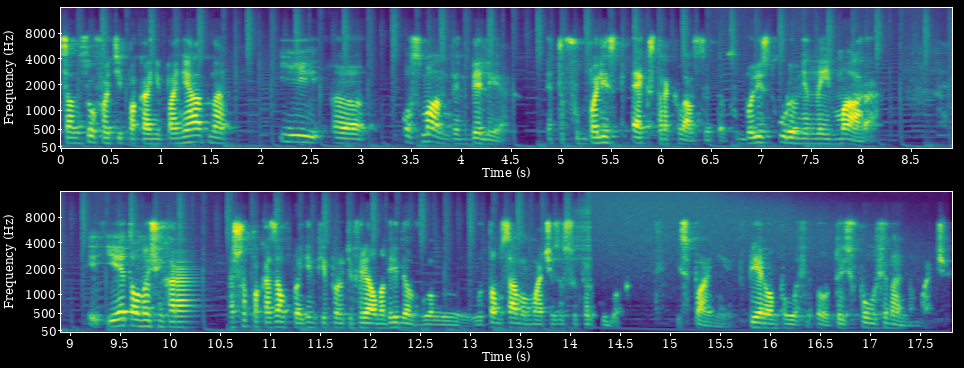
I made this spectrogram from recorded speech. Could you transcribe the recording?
Сансу Фати пока непонятно. И э, Осман Дембеле. Это футболист экстра класса, это футболист уровня Неймара. И, и это он очень хорошо показал в поединке против Реал Мадрида в, в том самом матче за Суперкубок Испании, в первом полуфинале, то есть в полуфинальном матче.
